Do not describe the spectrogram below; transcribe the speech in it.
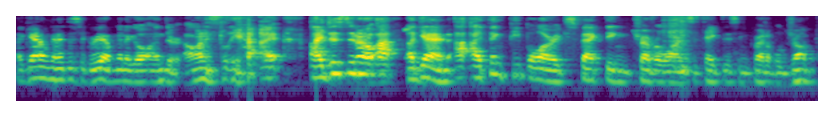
Again, I'm going to disagree. I'm going to go under. Honestly, I, I just, you know, I, again, I, I think people are expecting Trevor Lawrence to take this incredible jump.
